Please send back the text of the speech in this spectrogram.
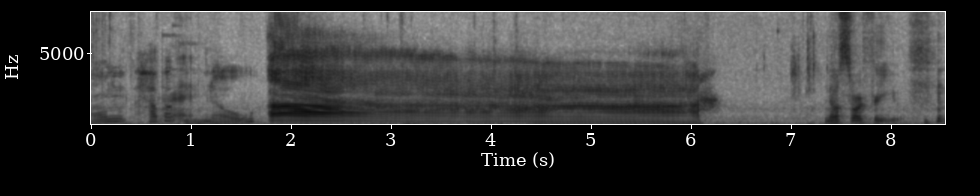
Um, how about Alright. no? Ah. No sword for you.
